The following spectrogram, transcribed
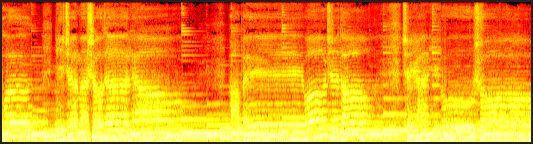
婚，你怎么受得了？宝贝，我知道，虽然你不说。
